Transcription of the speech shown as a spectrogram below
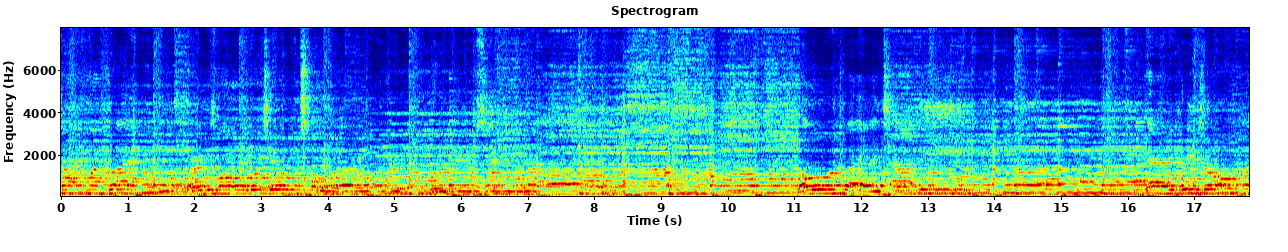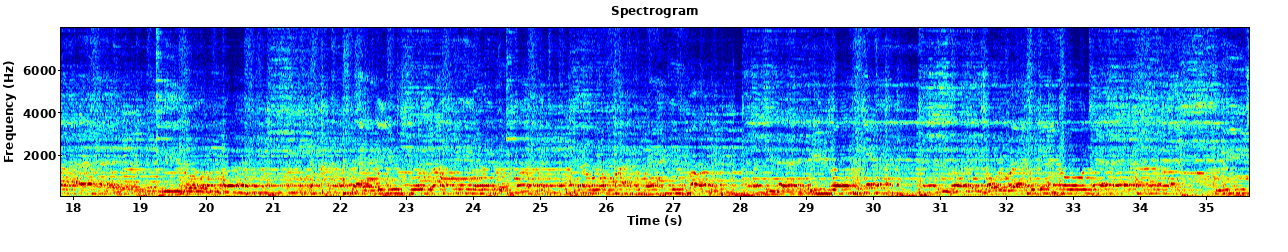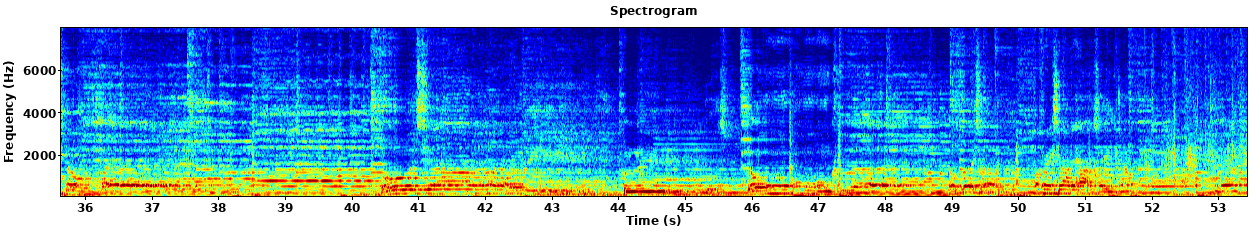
time I cry, no, where is my little children? Charlie Hart, ladies and gentlemen.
